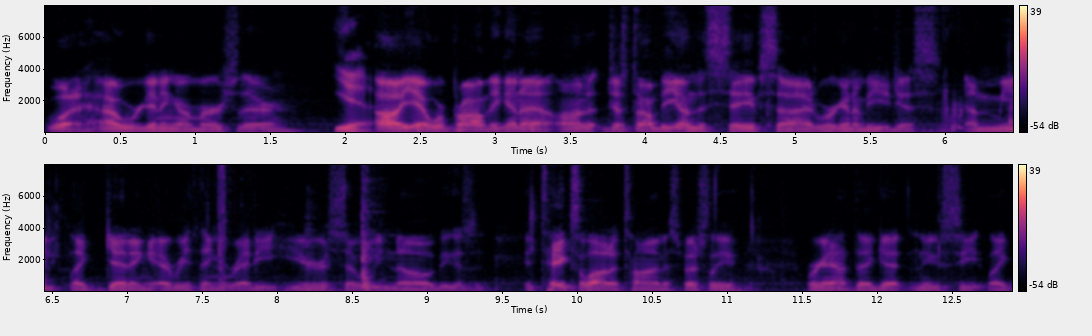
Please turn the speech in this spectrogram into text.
What? How we're getting our merch there? Yeah. Oh yeah, we're probably gonna on just on be on the safe side. We're gonna be just imme- like getting everything ready here so we know because it, it takes a lot of time, especially we're gonna have to get new seat like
